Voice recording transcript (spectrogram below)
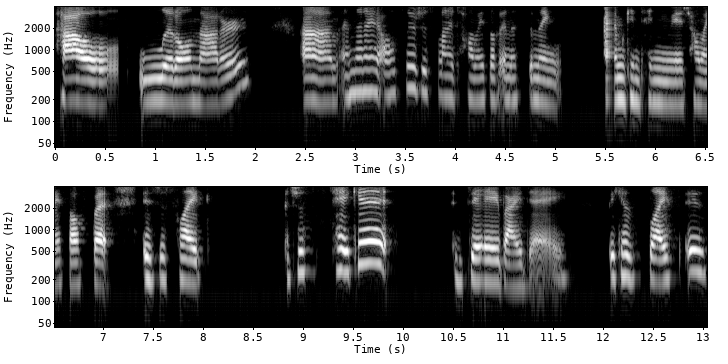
how little matters. Um, and then I also just want to tell myself, and this is something I'm continuing to tell myself, but it's just like, just take it day by day because life is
